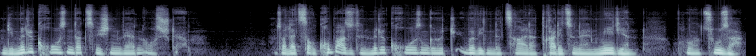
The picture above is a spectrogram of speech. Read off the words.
und die mittelgroßen dazwischen werden aussterben. Und zur Gruppe, also den mittelgroßen, gehört die überwiegende Zahl der traditionellen Medien, muss man dazu sagen.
